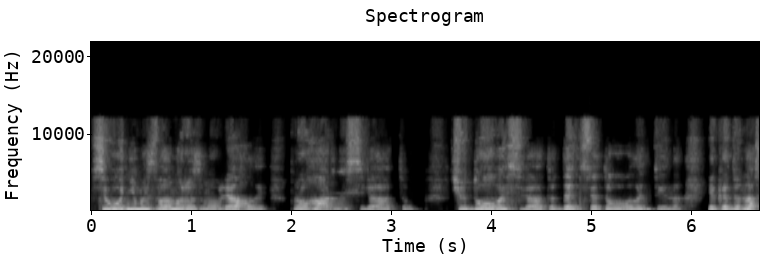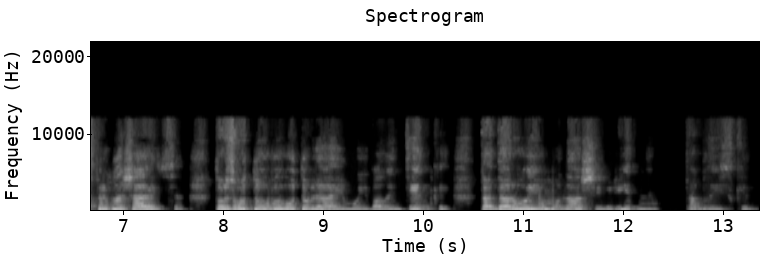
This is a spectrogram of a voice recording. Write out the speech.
Сьогодні ми з вами розмовляли про гарне свято, чудове свято, День Святого Валентина, яке до нас приближається. Тож готов- виготовляємо і Валентинки та даруємо нашим рідним та близьким.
